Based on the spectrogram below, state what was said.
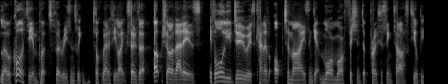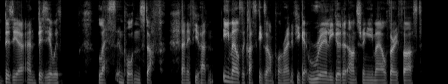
lower quality inputs for reasons we can talk about if you like. So the upshot of that is if all you do is kind of optimize and get more and more efficient at processing tasks, you'll be busier and busier with less important stuff than if you hadn't. Email's the classic example, right? If you get really good at answering email very fast,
